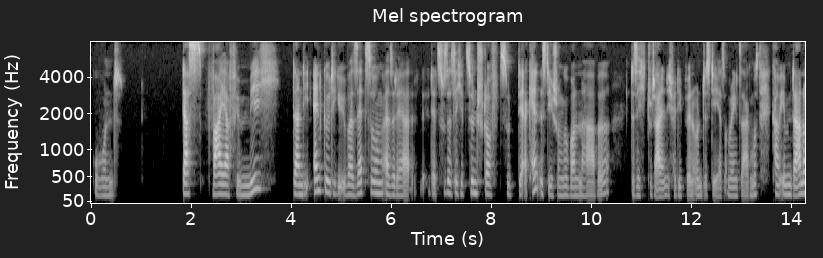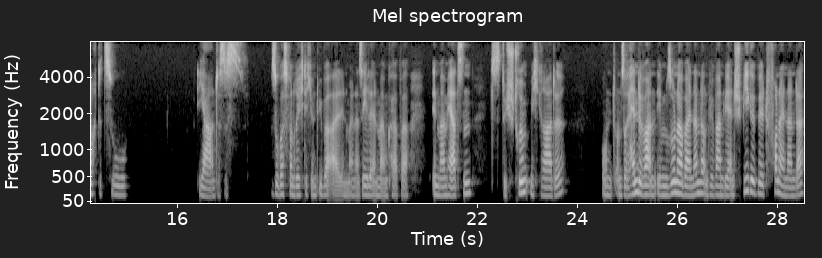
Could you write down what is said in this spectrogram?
Und das war ja für mich dann die endgültige Übersetzung, also der, der zusätzliche Zündstoff zu der Erkenntnis, die ich schon gewonnen habe, dass ich total in dich verliebt bin und es dir jetzt unbedingt sagen muss, kam eben da noch dazu, ja, und das ist sowas von richtig und überall in meiner Seele, in meinem Körper, in meinem Herzen. Das durchströmt mich gerade. Und unsere Hände waren eben so nah beieinander und wir waren wie ein Spiegelbild voneinander.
